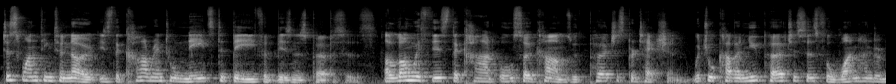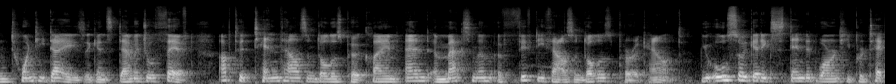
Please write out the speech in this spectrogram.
Just one thing to note is the car rental needs to be for business purposes. Along with this, the card also comes with purchase protection, which will cover new purchases for 120 days against damage or theft up to $10,000 per claim and a maximum of $50,000 per account. You also get extended warranty protection,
